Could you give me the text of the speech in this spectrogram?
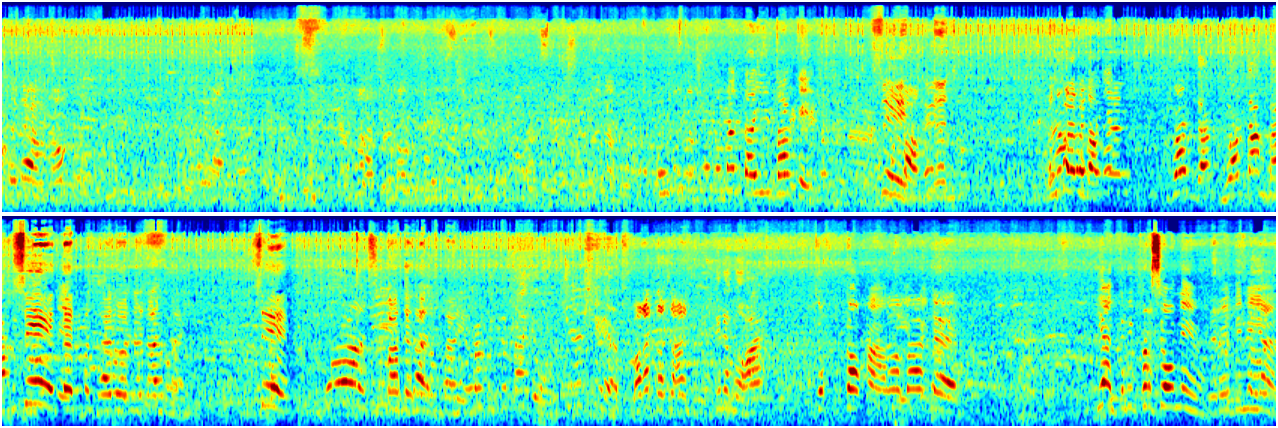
Ito lang, ha? Kung gusto mo naman tayo, bakit? Si, yan. Ano para ba bakit? Guarda, guarda ang bakit? Si, tan mag-ano na natin. Si, Wow, si Bakit anong tayo? Bakit na tayo? Share, share. bakit nasaan? Tinan mo ha. Tok-tok ha. Ah, bakit? Yan, 3 persone. Ready na yan.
